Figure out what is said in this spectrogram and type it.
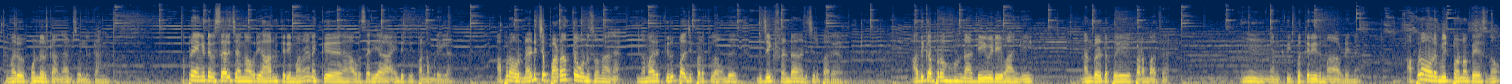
இந்த மாதிரி ஒரு பொண்ணு இருக்காங்கன்னு சொல்லியிருக்காங்க. அப்புறம் என்கிட்ட விசாரித்தாங்க அவர் யாருன்னு தெரியுமானா எனக்கு அவர் சரியாக ஐடென்டிஃபை பண்ண முடியல. அப்புறம் அவர் நடித்த படத்தை ஒன்று சொன்னாங்க. இந்த மாதிரி திருப்பாச்சி படத்தில் வந்து விஜய்க்கு ஃப்ரெண்டாக நடிச்சிருப்பார். அதுக்கப்புறம் நான் டிவிடி வாங்கி நண்பர்கிட்ட போய் படம் பார்த்தேன். ம் எனக்கு இப்போ தெரியுதுமா அப்படின்னு. அப்புறம் அவரை மீட் பண்ணோம் பேசினோம்.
